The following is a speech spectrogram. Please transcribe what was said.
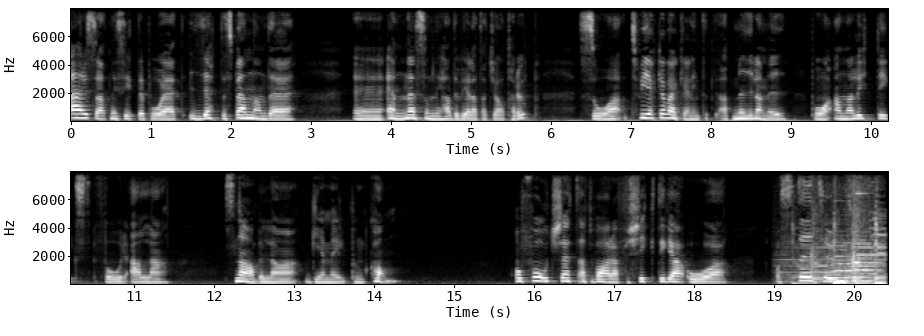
Är det så att ni sitter på ett jättespännande eh, ämne som ni hade velat att jag tar upp så tveka verkligen inte att mejla mig på analyticsforalla gmail.com Och fortsätt att vara försiktiga och, och stay tuned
